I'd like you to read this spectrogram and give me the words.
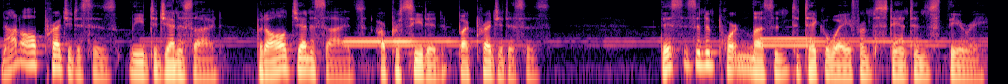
Not all prejudices lead to genocide, but all genocides are preceded by prejudices. This is an important lesson to take away from Stanton's theory.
